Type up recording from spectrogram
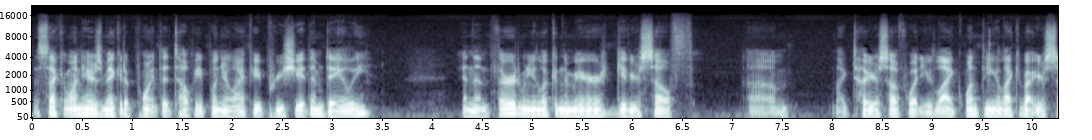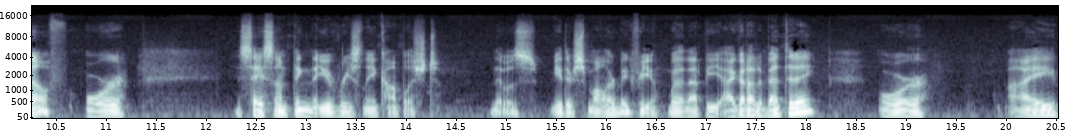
The second one here is make it a point to tell people in your life you appreciate them daily. And then third, when you look in the mirror, give yourself, um, like, tell yourself what you like, one thing you like about yourself, or say something that you've recently accomplished that was either small or big for you. Whether that be, I got out of bed today, or I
